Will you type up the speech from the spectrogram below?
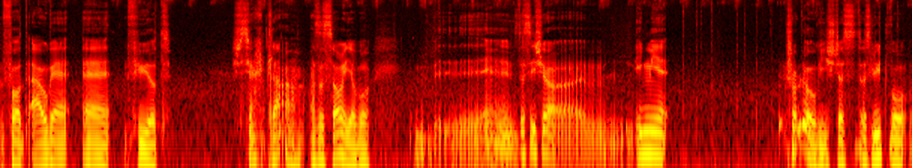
vor die Augen äh, führt, ist es ja klar. Also sorry, aber das ist ja äh, irgendwie schon logisch, dass, dass Leute, die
